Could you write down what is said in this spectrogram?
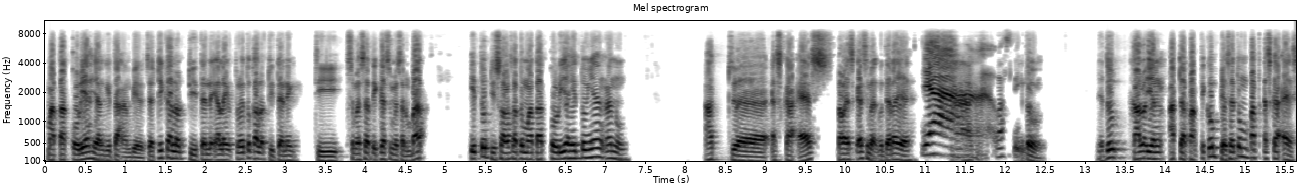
mata kuliah yang kita ambil. Jadi kalau di teknik elektro itu kalau di teknik di semester 3 semester 4 itu di salah satu mata kuliah itu yang anu ada SKS, tahu SKS Mbak Mutiara ya? ya pasti. Itu. Itu kalau yang ada praktikum biasa itu 4 SKS.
